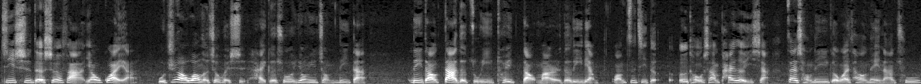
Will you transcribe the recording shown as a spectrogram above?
及时的蛇法妖怪呀！我居然忘了这回事。海格说，用一种力大、力道大的主意推倒马尔的力量，往自己的额头上拍了一下，再从另一个外套内拿出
